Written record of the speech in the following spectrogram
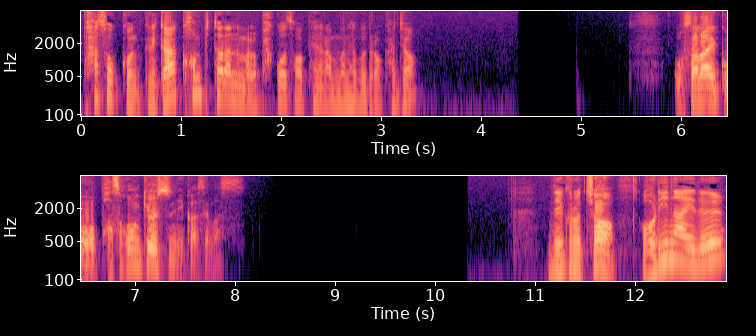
파소콘 그러니까 컴퓨터라는 말로 바꿔서 펜을 한번 해보도록 하죠. 幼い子をパソコン教室に行かせます 네, 그렇죠. 어린아이를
